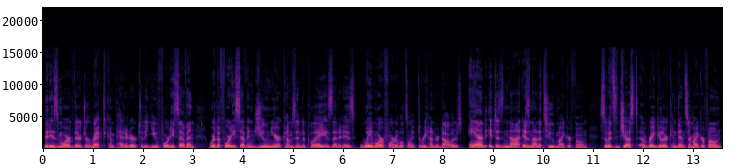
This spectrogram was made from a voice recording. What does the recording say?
that is more of their direct competitor to the U47. Where the 47 Junior comes into play is that it is way more affordable. It's only $300 and it does not is not a tube microphone. So it's just a regular condenser microphone.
